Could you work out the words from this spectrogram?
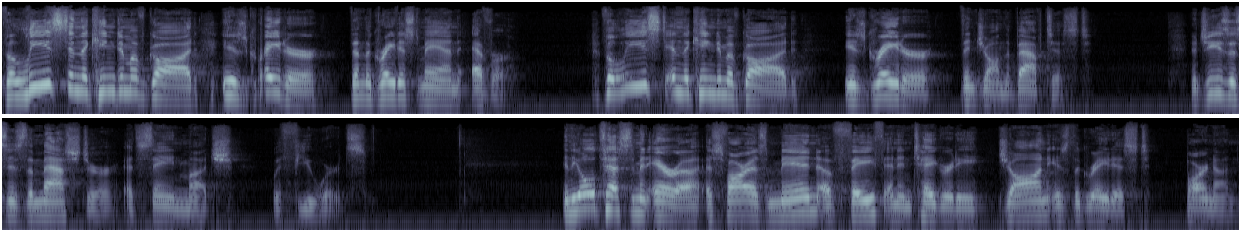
The least in the kingdom of God is greater than the greatest man ever. The least in the kingdom of God is greater than John the Baptist. Now, Jesus is the master at saying much with few words. In the Old Testament era, as far as men of faith and integrity, John is the greatest, bar none.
